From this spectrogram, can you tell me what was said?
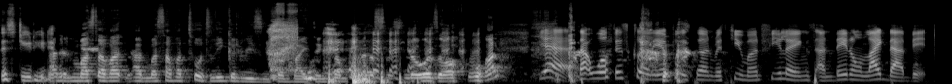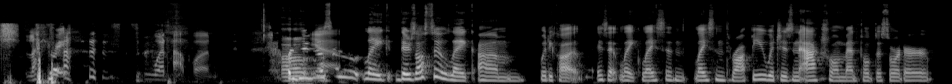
this dude who did. And it must have a, it must have a totally good reason for biting someone else's nose off. What? Yeah, that wolf is clearly a person with human feelings, and they don't like that bitch. Like right. that's what happened. But there's yeah. also like there's also like um what do you call it? Is it like lysan- lycanthropy, which is an actual mental disorder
